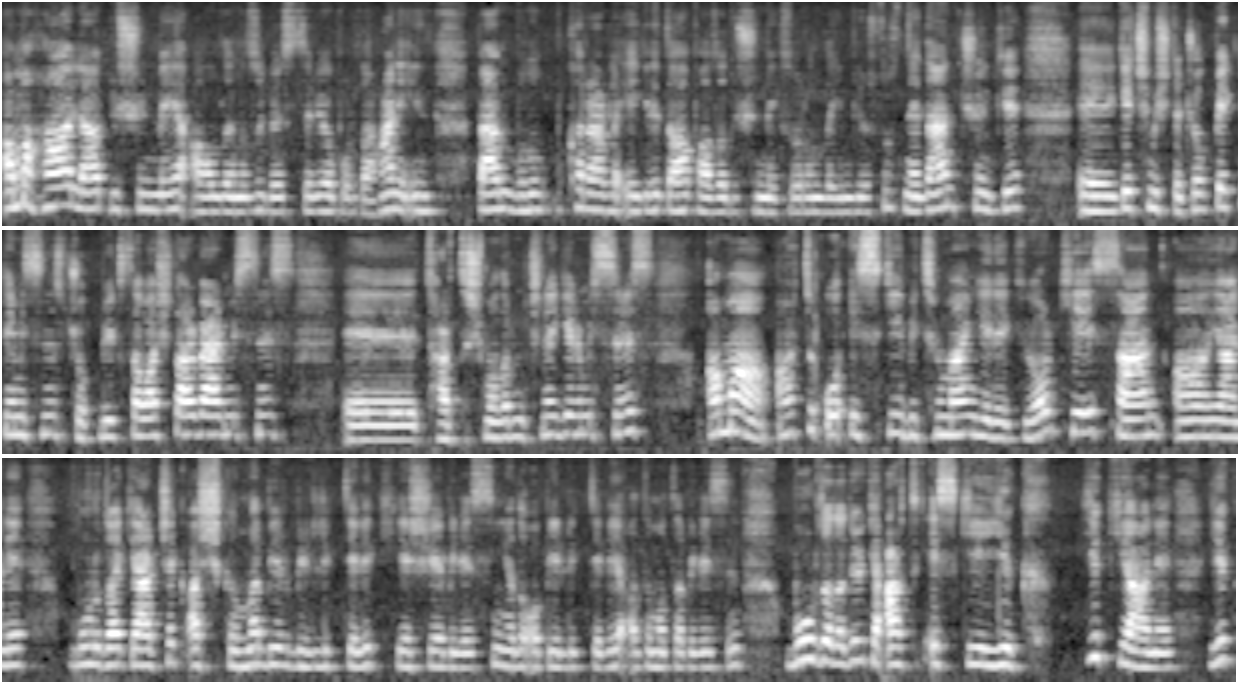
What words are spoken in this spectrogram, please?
Ama hala düşünmeye aldığınızı gösteriyor burada. Hani ben bunu bu kararla ilgili daha fazla düşünmek zorundayım diyorsunuz. Neden? Çünkü e, geçmişte çok beklemişsiniz. Çok büyük savaşlar vermişsiniz. E, tartışmaların içine girmişsiniz. Ama artık o eskiyi bitirmen gerekiyor ki sen aa, yani burada gerçek aşkınla bir birliktelik yaşayabilesin ya da o birlikteliğe adım atabilesin. Burada da diyor ki artık eskiyi yık. Yık yani yık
